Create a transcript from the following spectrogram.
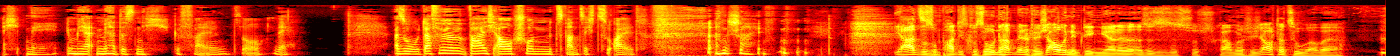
ich, nee, mir, mir hat das nicht gefallen. So, nee. Also dafür war ich auch schon mit 20 zu alt. Anscheinend. Ja, also so ein paar Diskussionen hatten wir natürlich auch in dem Ding, ja. Das, also das, das, das kam natürlich auch dazu, aber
